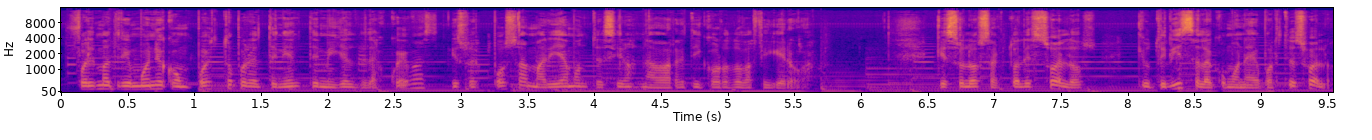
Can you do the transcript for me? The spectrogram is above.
fue el matrimonio compuesto por el teniente Miguel de las Cuevas y su esposa María Montesinos Navarrete y Córdoba Figueroa, que son los actuales suelos que utiliza la comuna de Portezuelo,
